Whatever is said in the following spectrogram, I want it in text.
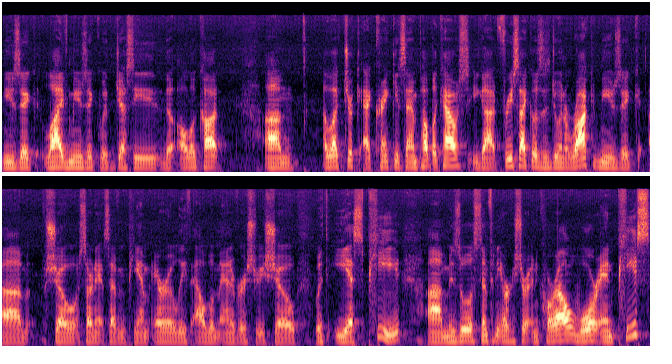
music, live music with Jesse the Olcott. Um, Electric at Cranky Sam Public House. You got Free Cycles is doing a rock music um, show starting at 7 p.m. Arrowleaf album anniversary show with ESP uh, Missoula Symphony Orchestra and Chorale, War and Peace.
